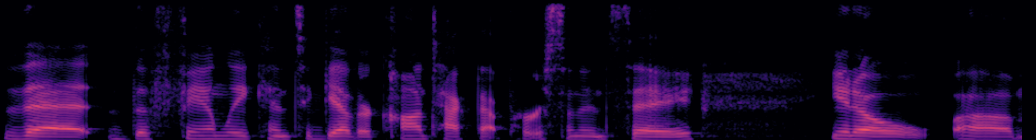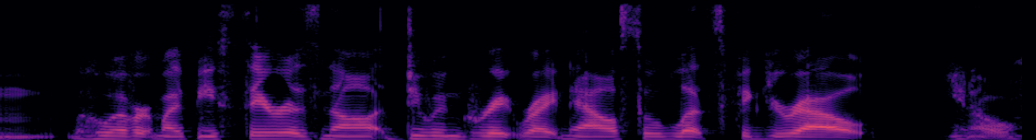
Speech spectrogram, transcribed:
that the family can together contact that person and say, you know, um, whoever it might be, Sarah's not doing great right now, so let's figure out, you know,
